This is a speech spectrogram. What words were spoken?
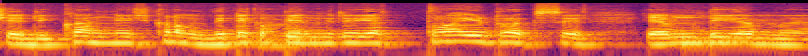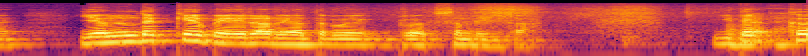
ശരിക്കും അന്വേഷിക്കണം. ഇതിന്റെയൊക്കെ പിന്നിൽ എത്ര ഡ്രഗ്സ് എം ഡി എം എന്തൊക്കെ പേരറിയാത്ത ഡ്രഗ്സ് ഉണ്ട് ഇതാ? ഇതൊക്കെ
